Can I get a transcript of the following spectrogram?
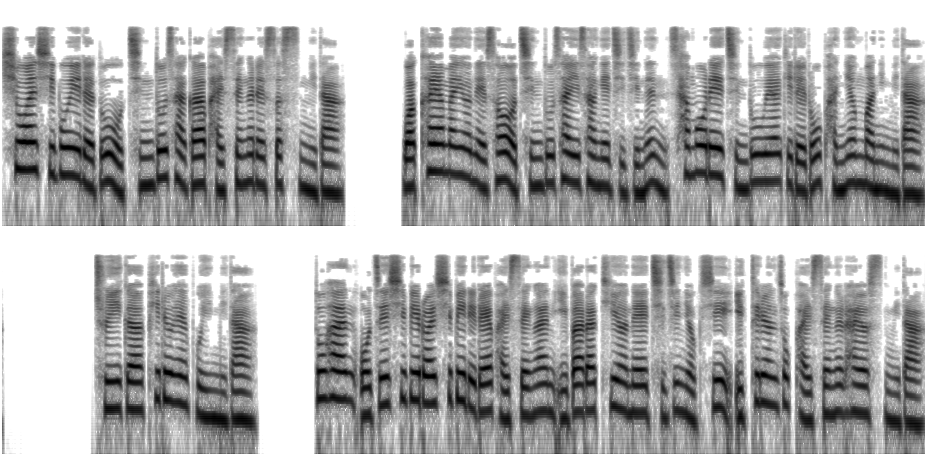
10월 15일에도 진도 4가 발생을 했었습니다. 와카야마현에서 진도 4 이상의 지진은 3월의 진도 5약 이래로 반년 만입니다. 주의가 필요해 보입니다. 또한 어제 11월 11일에 발생한 이바라키현의 지진 역시 이틀 연속 발생을 하였습니다.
